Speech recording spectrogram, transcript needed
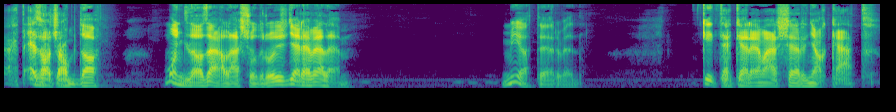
hát ez a csapda. Mondj le az állásodról, és gyere velem. Mi a terved? Kitekerem Ásser nyakát.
